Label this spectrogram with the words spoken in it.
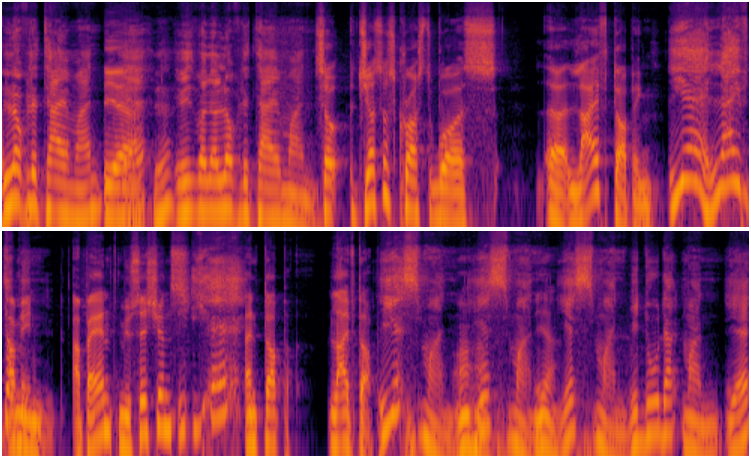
lovely time, man. Yeah. Yeah. It was a lovely time, man. So Joss's Crust was uh, live dubbing. Yeah, live dubbing. I mean, a band, musicians, yeah. and dub live dub. Yes, man. Yes, man. Yeah. Yes, man. We do that, man. Yeah.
